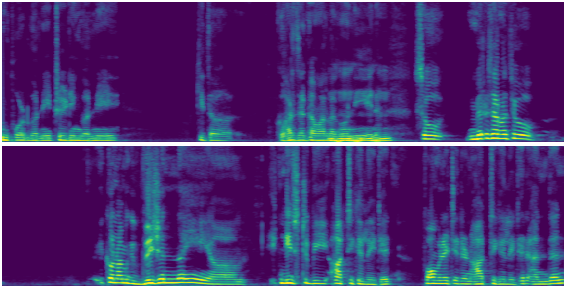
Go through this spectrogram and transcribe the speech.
इम्पोर्ट गर्ने ट्रेडिङ गर्ने कि त घर जग्गामा लगाउने होइन? सो मेरो विचारमा त्यो इकोनोमिक भिजन नै it needs to be articulated formulated and articulated and then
